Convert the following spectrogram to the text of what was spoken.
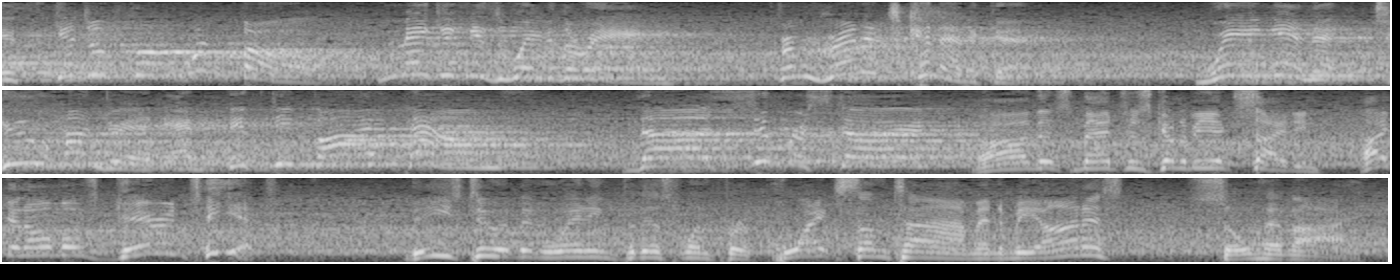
is scheduled for one fall, making his way to the ring from Greenwich, Connecticut, weighing in at 255 pounds, the superstar. Oh, this match is going to be exciting. I can almost guarantee it. These two have been waiting for this one for quite some time, and to be honest, so have I.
